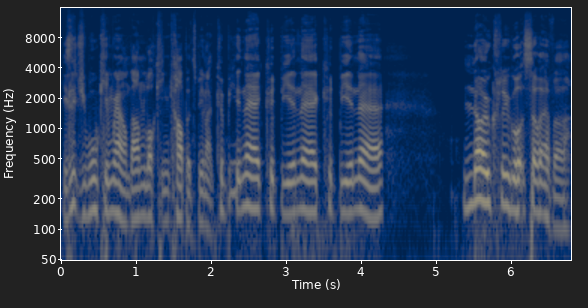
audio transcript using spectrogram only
He's literally walking around unlocking cupboards, being like, "Could be in there, could be in there, could be in there." No clue whatsoever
